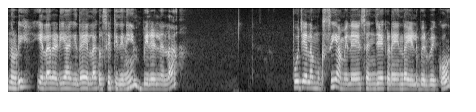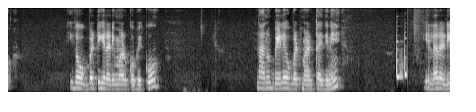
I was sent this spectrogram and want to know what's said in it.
ನೋಡಿ, ಎಲ್ಲ ರೆಡಿಯಾಗಿದೆ ಎಲ್ಲ ಕಲಸಿಟ್ಟಿದ್ದೀನಿ ಬೀರೆಳ್ನೆಲ್ಲ ಪೂಜೆ ಎಲ್ಲ ಮುಗಿಸಿ ಆಮೇಲೆ ಸಂಜೆ ಕಡೆಯಿಂದ ಎಳ್ಳು ಬರಬೇಕು ಈಗ ಒಬ್ಬಟ್ಟಿಗೆ ರೆಡಿ ಮಾಡ್ಕೋಬೇಕು. ನಾನು ಬೇಳೆ ಒಬ್ಬಟ್ಟು ಮಾಡ್ತಾಯಿದ್ದೀನಿ ಎಲ್ಲ ರೆಡಿ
